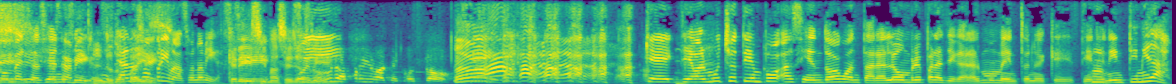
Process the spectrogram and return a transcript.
conversaciones. Es sí. Ya no son primas, son amigas. Queridísimas ellas, Sí. ¿no? Una prima te contó. que llevan mucho tiempo haciendo aguantar al hombre para llegar al momento en el que tienen Mm. intimidad.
